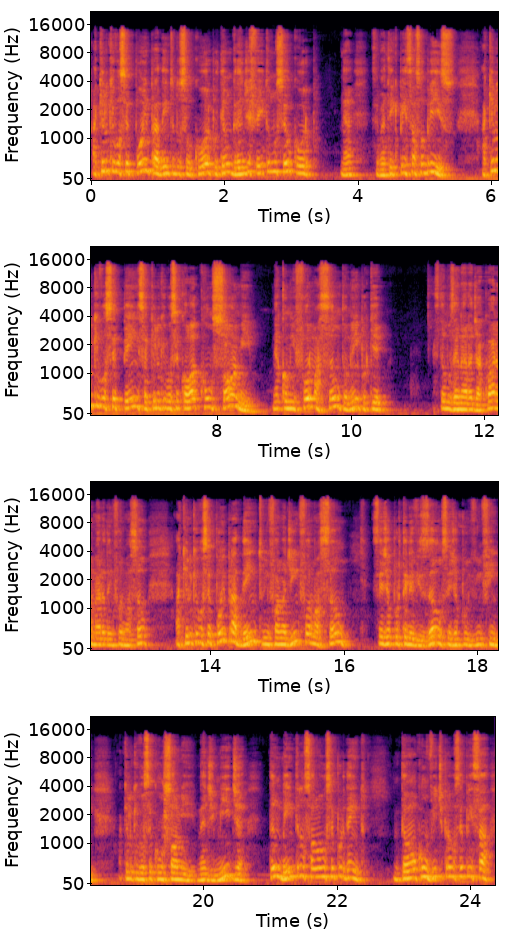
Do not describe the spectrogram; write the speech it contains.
Aquilo que você põe para dentro do seu corpo tem um grande efeito no seu corpo. Né? Você vai ter que pensar sobre isso. Aquilo que você pensa, aquilo que você coloca, consome né, como informação também, porque estamos aí na era de aquário, na era da informação, aquilo que você põe para dentro em forma de informação, seja por televisão, seja por, enfim, aquilo que você consome né, de mídia, também transforma você por dentro. Então é um convite para você pensar:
